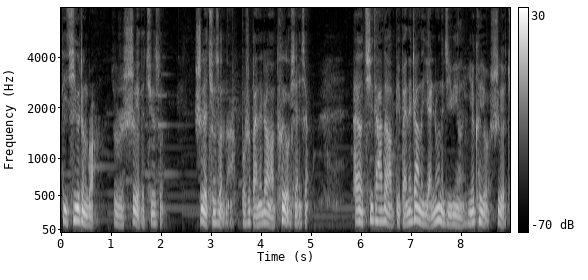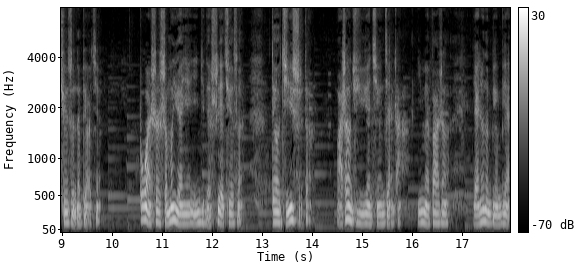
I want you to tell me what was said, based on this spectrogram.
第七个症状就是视野的缺损。视野缺损呢，不是白内障的特有现象，还有其他的比白内障的严重的疾病也可以有视野缺损的表现。不管是什么原因引起的视野缺损，都要及时的马上去医院进行检查，以免发生严重的病变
